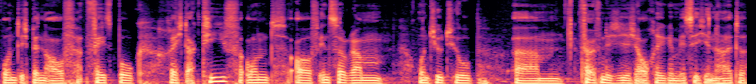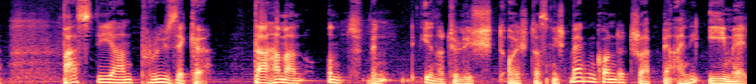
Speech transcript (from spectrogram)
und ich bin auf Facebook recht aktiv und auf Instagram und YouTube ähm, veröffentliche ich auch regelmäßig Inhalte. Bastian Prüsecke. Da haben wir. Und wenn ihr natürlich euch das nicht merken konntet, schreibt mir eine E-Mail.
